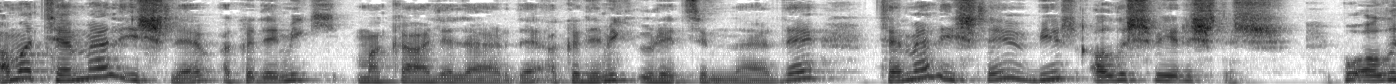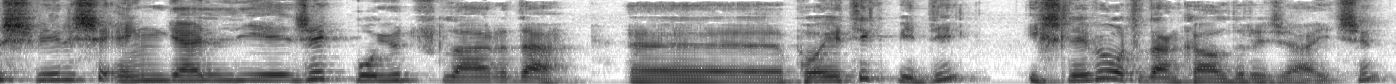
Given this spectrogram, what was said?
Ama temel işlev akademik makalelerde, akademik üretimlerde temel işlev bir alışveriştir. Bu alışverişi engelleyecek boyutlarda e, poetik bir dil işlevi ortadan kaldıracağı için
